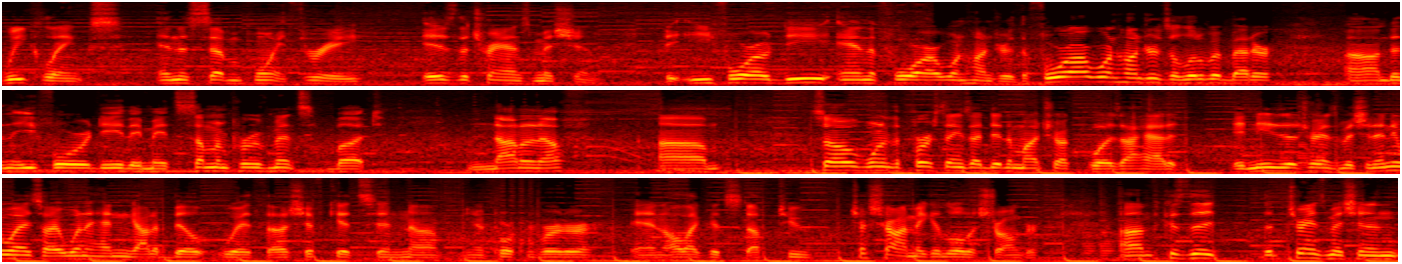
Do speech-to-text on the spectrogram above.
weak links in the 7.3 is the transmission the E4OD and the 4R100. The 4R100 is a little bit better um, than the E4OD. They made some improvements, but not enough. Um, so one of the first things I did in my truck was I had it, it needed a transmission anyway, so I went ahead and got it built with uh, shift kits and uh, you know torque converter and all that good stuff to just try and make it a little bit stronger. Um, because the, the transmission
